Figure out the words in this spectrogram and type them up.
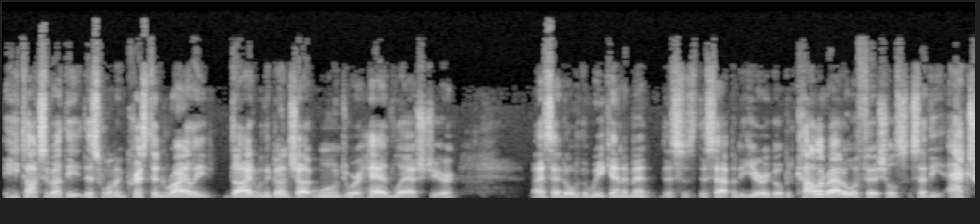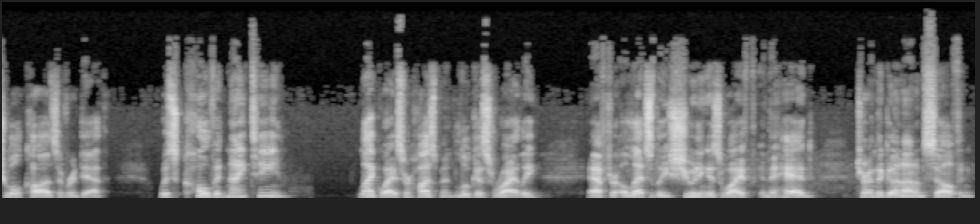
he talks about the this woman, Kristen Riley, died with a gunshot wound to her head last year. I said over the weekend. I meant this is this happened a year ago. But Colorado officials said the actual cause of her death was COVID nineteen. Likewise, her husband, Lucas Riley, after allegedly shooting his wife in the head, turned the gun on himself and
